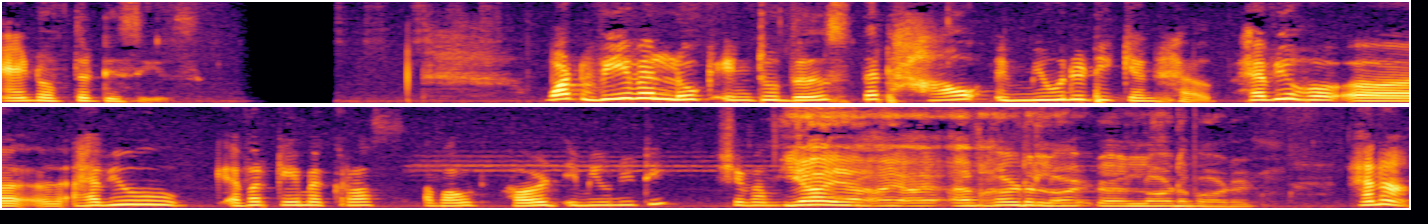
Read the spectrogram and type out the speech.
end of the disease what we will look into this that how immunity can help have you uh, have you ever came across about herd immunity shivam yeah yeah I, i've heard a lot a lot about it है ना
